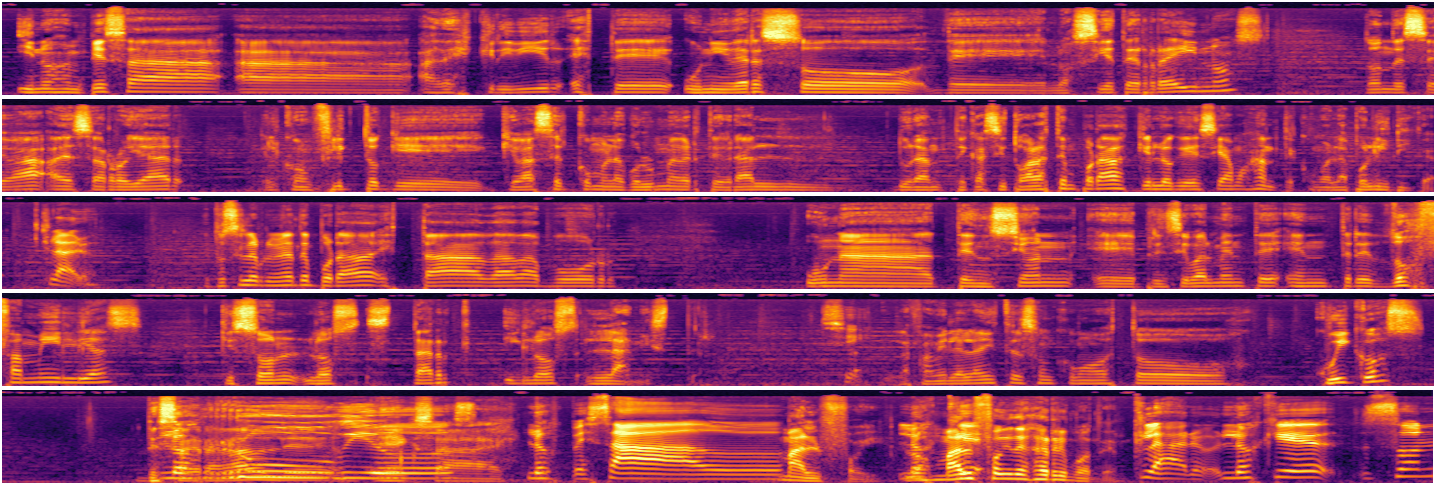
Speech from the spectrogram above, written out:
y nos empieza a, a describir este universo de los siete reinos, donde se va a desarrollar el conflicto que, que va a ser como la columna vertebral durante casi todas las temporadas, que es lo que decíamos antes, como la política. Claro. Entonces la primera temporada está dada por una tensión eh, principalmente entre dos familias que son los Stark y los Lannister. Sí. La familia Lannister son como estos cuicos desagradables. rubios, Exacto. Los pesados. Malfoy. los Los, que- Malfoy de Harry Potter. Claro, los que son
